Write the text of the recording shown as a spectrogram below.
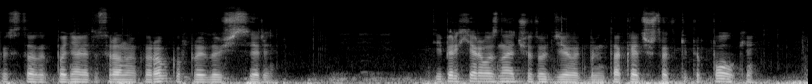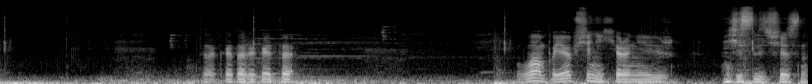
После того, как подняли эту сраную коробку в предыдущей серии. Теперь хер его знает, что тут делать. Блин, так, это что, это какие-то полки. Так, это какая-то лампа. Я вообще ни хера не вижу, если честно.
